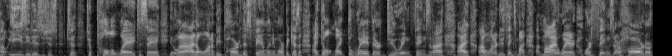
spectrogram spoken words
How easy it is just to, to pull away, to say, you know what, I don't want to be part of this family anymore because I don't like the way they're doing things and I, I, I want to do things my, my way or, or things are hard. Or,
